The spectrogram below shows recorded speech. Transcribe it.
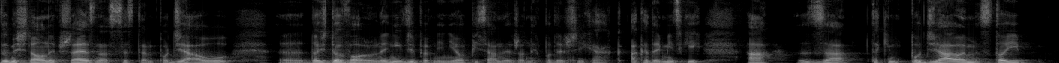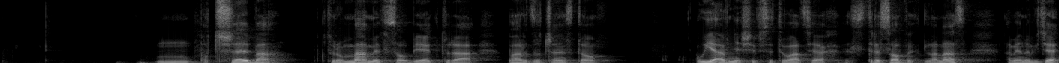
wymyślony przez nas system podziału, e, dość dowolny, nigdzie pewnie nie opisany w żadnych podręcznikach akademickich, a za takim podziałem stoi mm, potrzeba, którą mamy w sobie, która bardzo często ujawnia się w sytuacjach stresowych dla nas, a mianowicie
